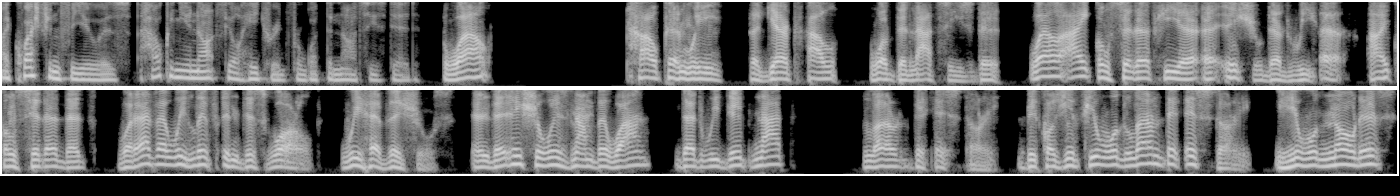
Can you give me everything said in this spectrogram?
My question for you is how can you not feel hatred for what the Nazis did? Well, how can we forget how what the Nazis did? Well, I consider here an issue that we have. I consider that wherever we live in this world, we have issues. And the issue is number one, that we did not learn the history. Because if you would learn the history, you would notice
